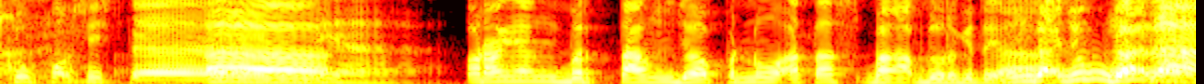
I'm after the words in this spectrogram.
support system. Ah, Iya. orang yang bertanggung jawab penuh atas Bang Abdur gitu ya? Enggak juga lah.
